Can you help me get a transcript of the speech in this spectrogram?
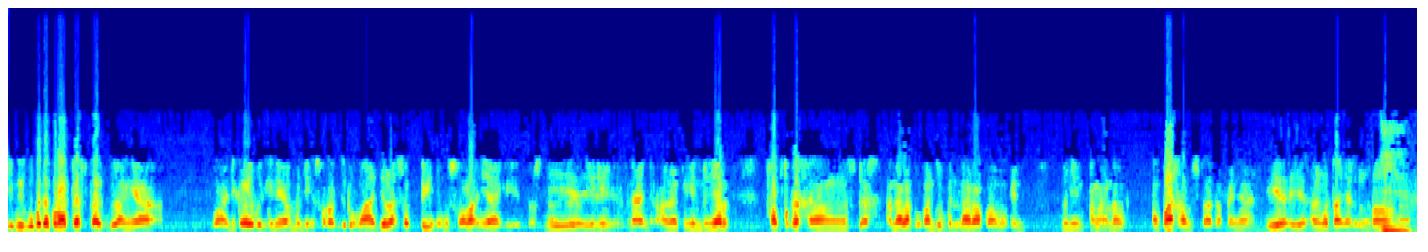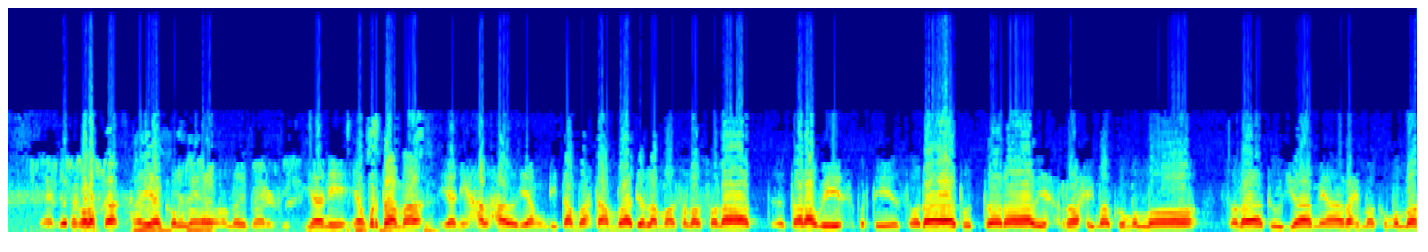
ibu-ibu pada protes tak bilangnya wah ini kayak begini mending sholat di rumah aja lah sepi ini musolanya gitu. Nah, iya, nah, iya. Nah, anak ingin dengar apakah yang sudah anak lakukan itu benar apa mungkin menyimpang anak yang paham Ustaz katanya. Iya, iya. Mau tanya dulu. Oh. Iya. Ya, biasa kalau Ustaz. Iya, kalau Allah ibarat. Yani yang pertama, yani hal-hal yang ditambah-tambah dalam masalah salat eh, tarawih seperti salatul tarawih rahimakumullah, salatul jami'ah rahimakumullah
